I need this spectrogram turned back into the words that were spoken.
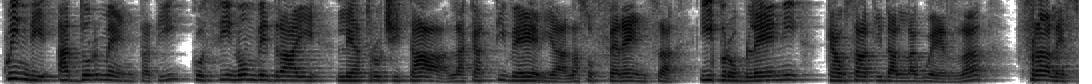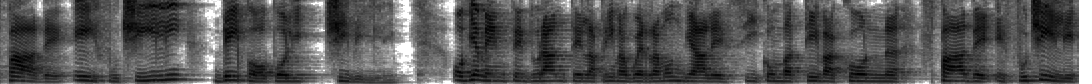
Quindi addormentati, così non vedrai le atrocità, la cattiveria, la sofferenza, i problemi causati dalla guerra fra le spade e i fucili dei popoli civili. Ovviamente durante la prima guerra mondiale si combatteva con spade e fucili.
